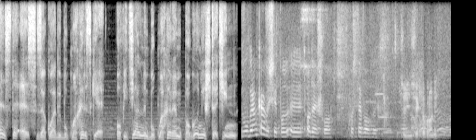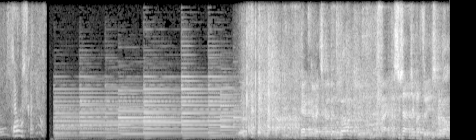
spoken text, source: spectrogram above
STS Zakłady Bukmacherskie, oficjalnym bukmacherem Pogoni Szczecin. Dwóch bramkarzy się po, y, odeszło, podstawowych. Czyli dzisiaj kto broni? Załuska. Jak zdroweczko? Fajnie, słyszałem, że pracujesz. No.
